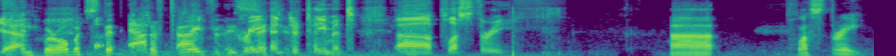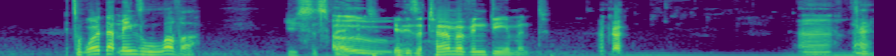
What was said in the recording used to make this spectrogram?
yeah. and we're almost out of time Great- for this. Great session. entertainment. Uh, plus three. Uh, plus three. It's a word that means lover. You suspect Oh. it is a term of endearment. Okay. Uh, all right.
